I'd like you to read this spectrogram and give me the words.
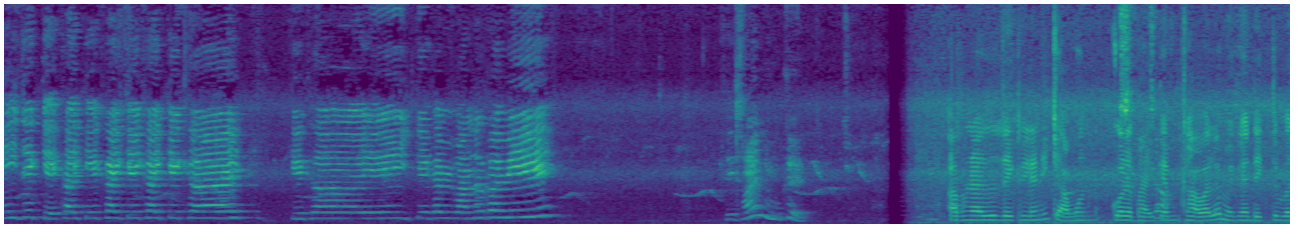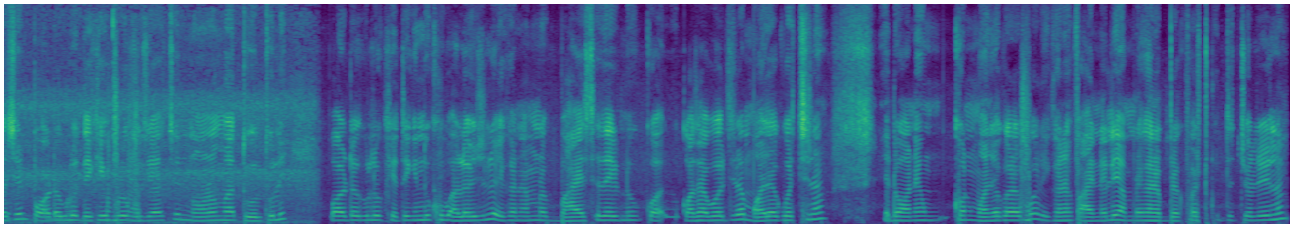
এই যে কে খাই কে খাই কে খাই কে খাই কে খাই এই কে খাবি বান্দর খাবি? মুখে? আপনারা তো দেখলেনই কেমন করে ভাইকে আমি খাওয়ালাম এখানে দেখতে পাচ্ছেন পরোটাগুলো দেখেই পুরো বুঝে যাচ্ছে নরম আর তুলতুলে। পরোটাগুলো খেতে কিন্তু খুব ভালো হয়েছিল। এখানে আমরা ভাইয়ের সাথে একটু ক- কথা বলছিলাম মজা করছিলাম। এটা অনেকক্ষণ মজা করার পর এখানে ফাইনালি আমরা এখানে ব্রেকফাস্ট করতে চলে এলাম।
